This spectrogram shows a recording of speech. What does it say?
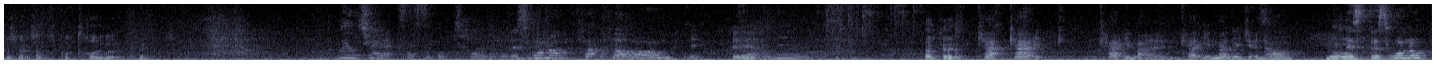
Please put the wheelchair accessible toilet, please. Wheelchair accessible toilet. There's one on the platform. Is Uh, Okay, can't, can't, can't, you, ma- can't you manage it? No. no. There's, there's one up,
